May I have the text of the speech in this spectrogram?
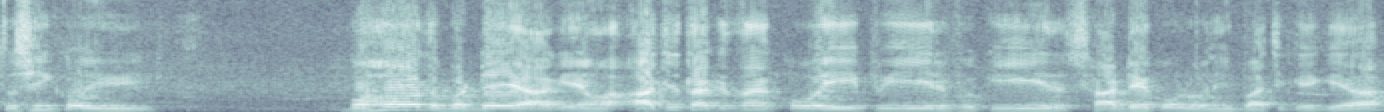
ਤੁਸੀਂ ਕੋਈ ਬਹੁਤ ਵੱਡੇ ਆ ਗਏ ਹੋ। ਅੱਜ ਤੱਕ ਤਾਂ ਕੋਈ ਪੀਰ ਫਕੀਰ ਸਾਡੇ ਕੋਲੋਂ ਨਹੀਂ ਬਚ ਕੇ ਗਿਆ।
